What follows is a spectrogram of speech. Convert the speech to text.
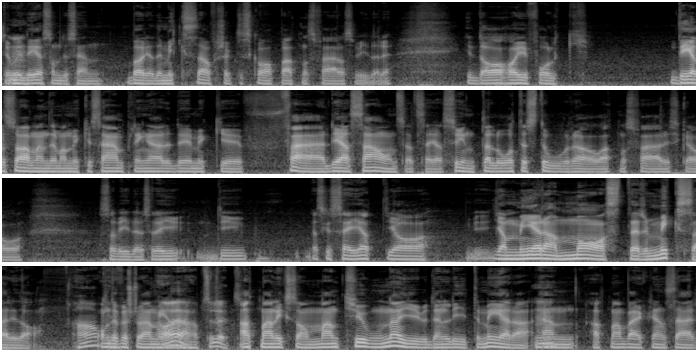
Det var Mm. ju det som du sen började mixa och försökte skapa atmosfär och så vidare. Idag har ju folk Dels så använder man mycket samplingar. Det är mycket färdiga sound så att säga. Syntar låter stora och atmosfäriska och så vidare. Så det är ju, det är ju jag skulle säga att jag jag mera mastermixar idag. Ja, okej. Om du förstår vad jag menar. ja, ja. Att man liksom, man tunar ljuden lite mera Mm. än att man verkligen så här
